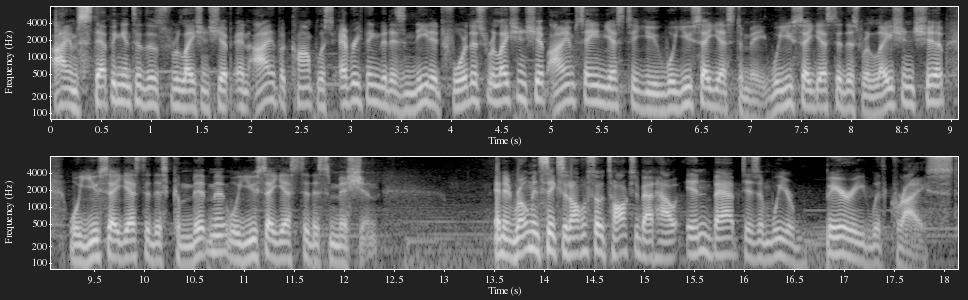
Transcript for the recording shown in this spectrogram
I am stepping into this relationship and I have accomplished everything that is needed for this relationship. I am saying yes to you. Will you say yes to me? Will you say yes to this relationship? Will you say yes to this commitment? Will you say yes to this mission? And in Romans 6, it also talks about how in baptism we are buried with Christ.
